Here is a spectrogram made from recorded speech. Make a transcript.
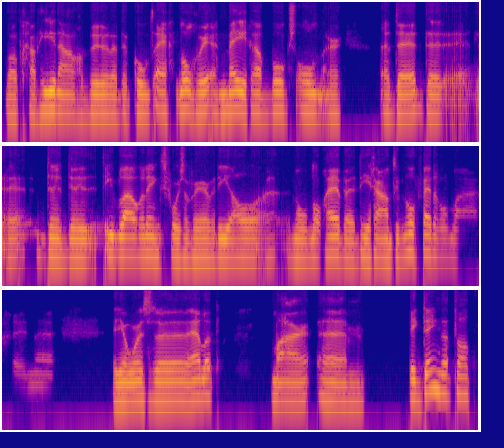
wat gaat hier nou gebeuren? Er komt echt nog weer een mega box onder. Eh, De, de, de, de, de, die blauwe links, voor zover we die al eh, nog, nog hebben, die gaan natuurlijk nog verder omlaag. En, eh, en jongens, help. Maar um, ik denk dat dat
